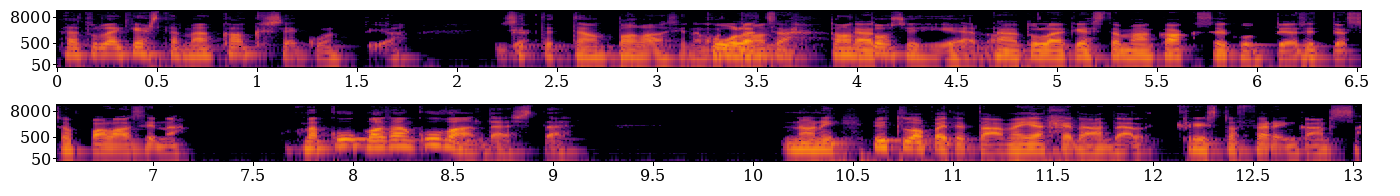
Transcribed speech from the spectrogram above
Tämä tulee kestämään kaksi sekuntia. Sitten tämä on palasina. Kuulet tämä on, tämä on tämä, tosi hieno. Tämä tulee kestämään kaksi sekuntia, sitten se on palasina. Mä, ku, mä otan kuvan tästä. No niin, nyt lopetetaan. Me jatketaan täällä Christopherin kanssa.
